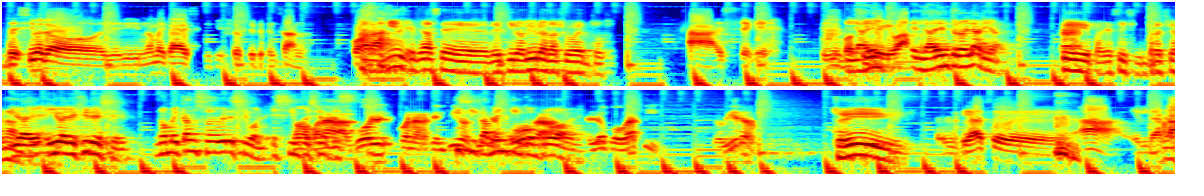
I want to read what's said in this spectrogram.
Decímelo y, y no me caes que yo estoy pensando. Para mí el que le hace de tiro libre a la Juventus. Ah, ese que es imposible que va. el de adentro del área. Sí, parece Iba, impresionante. iba a elegir ese. No me canso de ver ese gol. Es No, impresionante. pará, gol con argentinos. Físicamente Boca, incomprobable. El loco Gatti. ¿Lo vieron? Sí. El que hace. Ah, el de acá.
